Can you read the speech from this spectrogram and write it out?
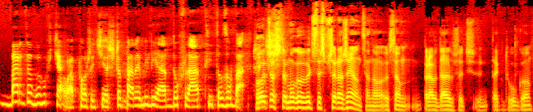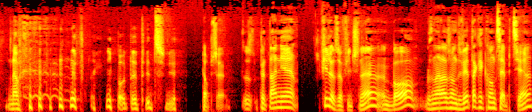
bardzo bym chciała pożyć jeszcze parę miliardów lat i to zobaczyć. Chociaż to mogłoby być też przerażające. No są, prawda, żyć tak długo. Nawet hipotetycznie. Dobrze. Pytanie filozoficzne, bo znalazłem dwie takie koncepcje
